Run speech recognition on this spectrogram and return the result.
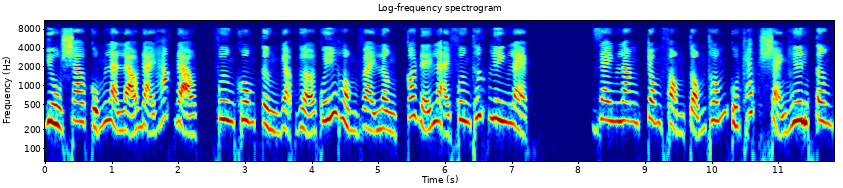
Dù sao cũng là lão đại hắc đạo, Phương Khôn từng gặp gỡ Quý Hồng vài lần có để lại phương thức liên lạc. Giang Lăng trong phòng tổng thống của khách sạn Hilton.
